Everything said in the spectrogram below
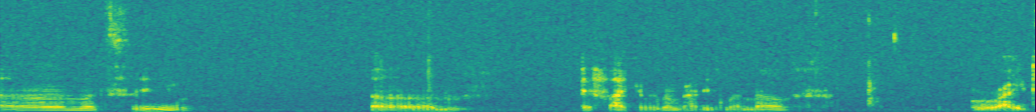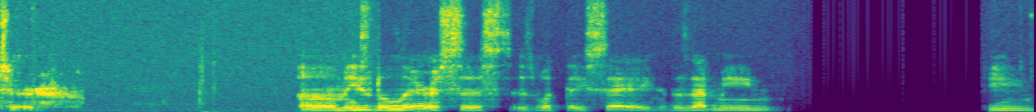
Um, let's see. Um, if I can remember how to use my mouse. Writer. Um, he's the lyricist, is what they say. Does that mean he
